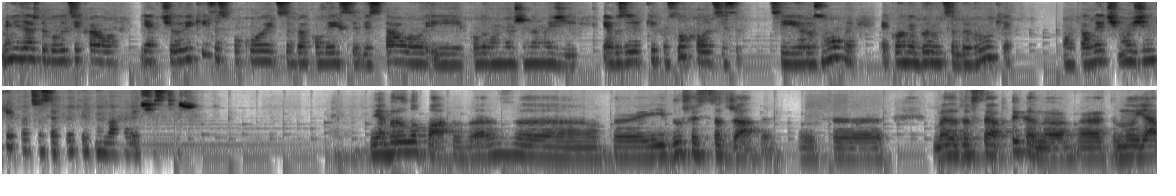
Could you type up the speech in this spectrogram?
Мені завжди було цікаво, як чоловіки заспокоюють себе, коли їх собі стало, і коли вони вже на межі. Я б залюбки послухала ці ці розмови, як вони беруть себе в руки. От, Але чому жінки про це запитують набагато частіше? Я беру лопату зараз е, от, е, і йду щось саджати. От, е, У мене вже все обтикано, тому я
